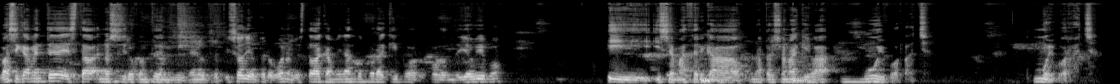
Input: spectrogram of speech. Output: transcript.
Básicamente, estaba, no sé si lo conté en, en otro episodio, pero bueno, yo estaba caminando por aquí, por, por donde yo vivo, y, se me acerca una persona que iba muy borracha. Muy borracha.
